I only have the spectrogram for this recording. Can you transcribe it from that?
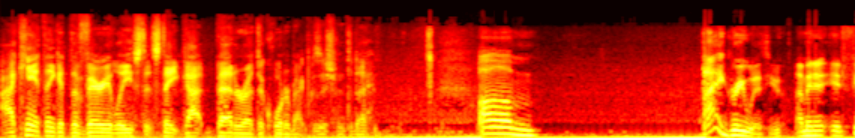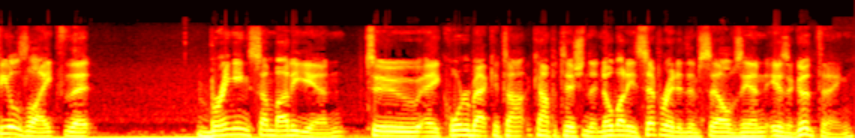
I can't think at the very least that State got better at the quarterback position today. Um, I agree with you. I mean, it, it feels like that bringing somebody in to a quarterback competition that nobody separated themselves in is a good thing.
